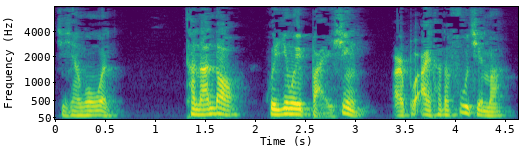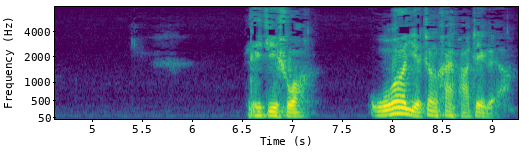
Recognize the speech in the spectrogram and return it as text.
晋献公问他：“难道会因为百姓？”而不爱他的父亲吗？李基说：“我也正害怕这个呀。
